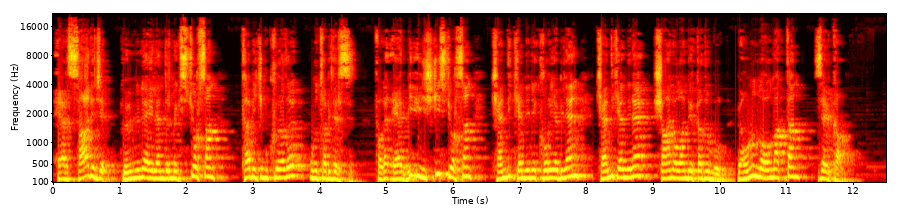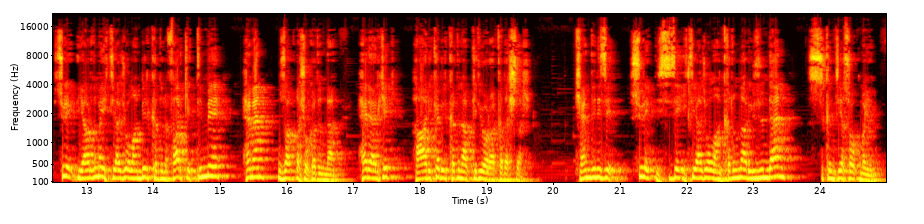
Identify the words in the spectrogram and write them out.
Eğer sadece gönlünü eğlendirmek istiyorsan tabii ki bu kuralı unutabilirsin. Fakat eğer bir ilişki istiyorsan kendi kendini koruyabilen, kendi kendine şahane olan bir kadın bul ve onunla olmaktan zevk al. Sürekli yardıma ihtiyacı olan bir kadını fark ettin mi hemen uzaklaş o kadından. Her erkek harika bir kadın hak ediyor arkadaşlar. Kendinizi sürekli size ihtiyacı olan kadınlar yüzünden sıkıntıya sokmayın.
